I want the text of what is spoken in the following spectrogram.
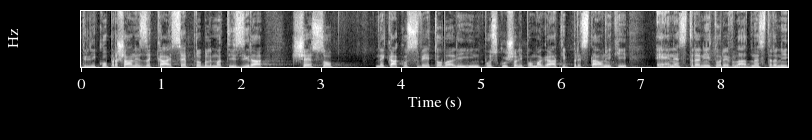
veliko vprašanje, zakaj se problematizira, če so nekako svetovali in poskušali pomagati predstavniki ene strani, torej vladne strani,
